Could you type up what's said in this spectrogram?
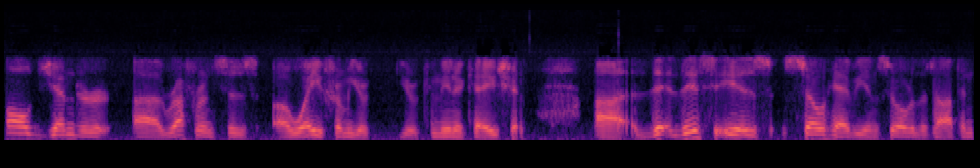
all gender uh, references away from your your communication. Uh, th- this is so heavy and so over the top, and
